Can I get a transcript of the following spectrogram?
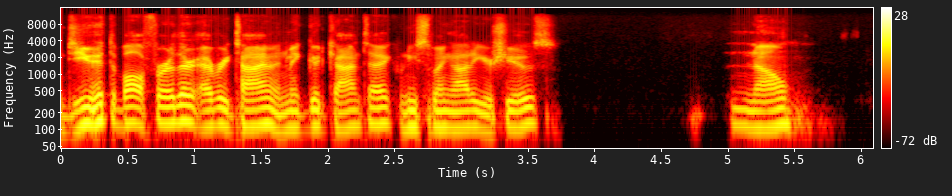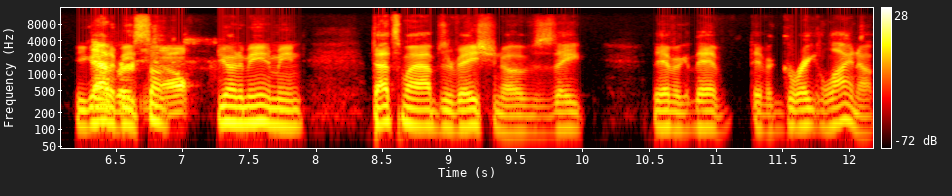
Do you hit the ball further every time and make good contact when you swing out of your shoes? No. You got to be you some. know, You know what I mean? I mean, that's my observation of is they they have a they have they have a great lineup,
